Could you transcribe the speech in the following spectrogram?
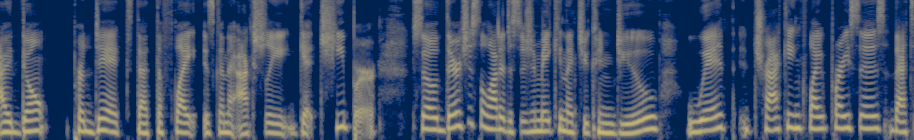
I don't predict that the flight is going to actually get cheaper. So there's just a lot of decision making that you can do with tracking flight prices that's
